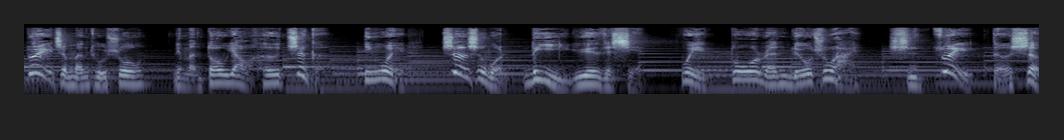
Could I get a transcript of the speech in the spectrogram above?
对着门徒说：“你们都要喝这个，因为这是我立约的血，为多人流出来，使罪得赦。”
